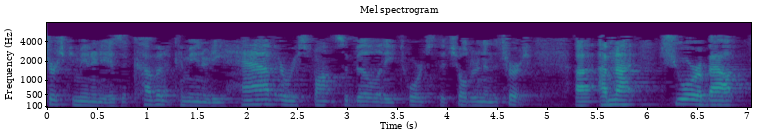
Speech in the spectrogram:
church community, as a covenant community, have a responsibility towards the children in the church. Uh, I'm not sure about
